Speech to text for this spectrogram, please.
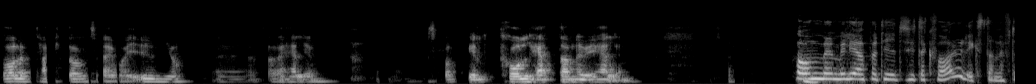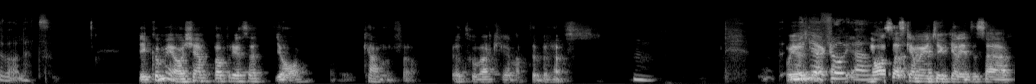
valupptakter. Så jag var i Umeå uh, förra helgen. Ska till Trollhättan nu i helgen. Kommer Miljöpartiet att sitta kvar i riksdagen efter valet? det kommer jag att kämpa på det sätt jag kan för. Jag tror verkligen att det behövs. Mm. Och jag, jag kan, någonstans kan man ju tycka lite så här.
